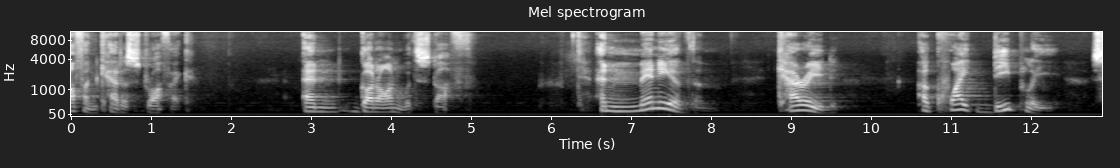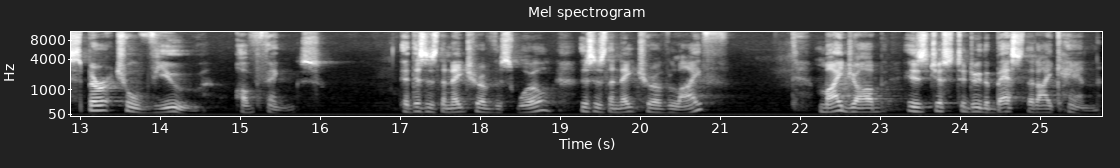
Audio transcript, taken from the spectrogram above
often catastrophic and got on with stuff. And many of them carried a quite deeply spiritual view of things that this is the nature of this world, this is the nature of life. My job is just to do the best that I can,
